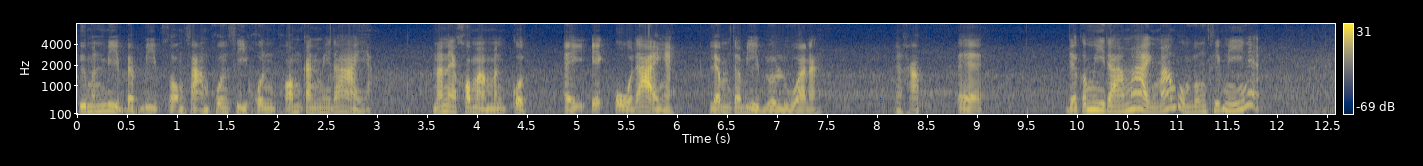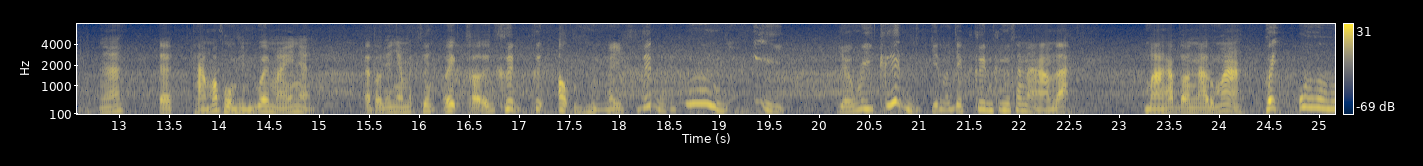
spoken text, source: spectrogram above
คือมันบีบแบบบีบสองสามคนสี่คนพร้อมกันไม่ได้อะนั่นในคอมอะมันกดไอเอ็กโอได้ไง แล้วมันจะบีบรัวๆนะนะครับ แต่ เดี๋ยวก็มีดราม่าอีกมั้งผมลงคลิปนี้เนี่ย นะแต่ถามว่าผมเห็นด้วยไหมเนี่ย แต่ตอนนี้ยังไม่ขึ้น เอ้ยเขาขึ้นขึ้นเอ้าไม่ขึ้น อื้อยังไม่ขึ้น คิดว่าจะขึ้นครึ่งสนามละ มาครับดอนนารุมาเฮ้ย โอ้โห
